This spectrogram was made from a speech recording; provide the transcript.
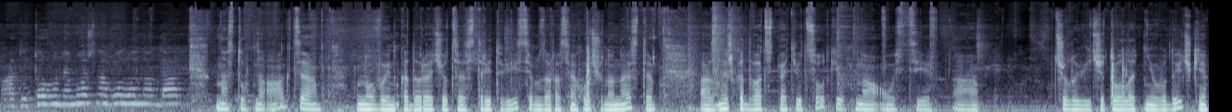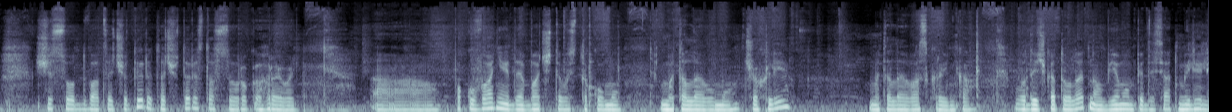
А до того не можна було надати. Наступна акція, новинка, до речі, це Street 8. Зараз я хочу нанести. Знижка 25% на ось ці чоловічі туалетні водички 624 та 440 гривень. Пакування йде, бачите, ось в такому металевому чохлі. Металева скринька. Водичка туалетна об'ємом 50 мл.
